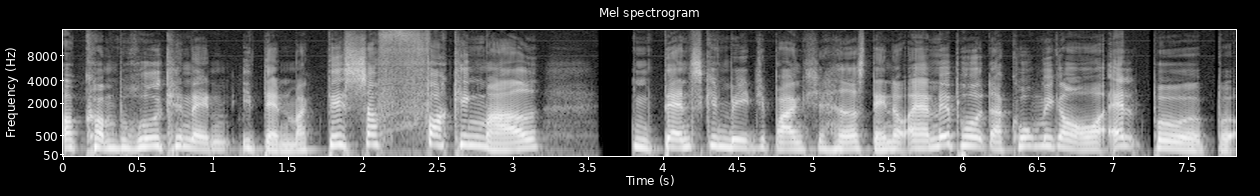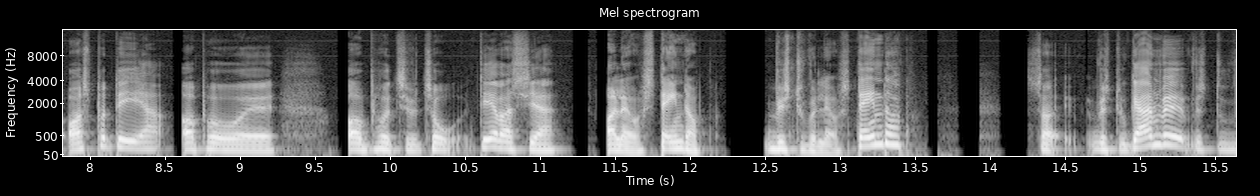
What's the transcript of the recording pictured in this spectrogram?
at komme på hovedkanalen i Danmark. Det er så fucking meget den danske mediebranche hader stand Og jeg er med på, at der er komikere overalt, på, på, også på DR og på, øh, og på TV2. Det er, bare siger, at lave stand-up. Hvis du vil lave stand-up, så hvis du gerne vil, hvis du,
